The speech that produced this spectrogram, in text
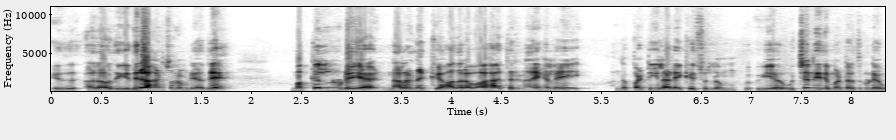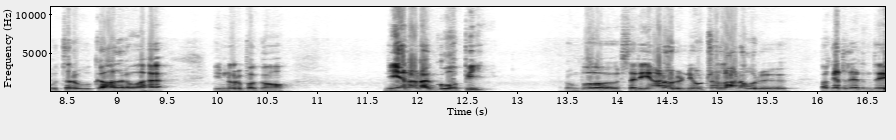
எது அதாவது எதிராகன்னு சொல்ல முடியாது மக்களினுடைய நலனுக்கு ஆதரவாக திருநாய்களை அந்த பட்டியல் அடைக்க சொல்லும் உய- உச்சநீதிமன்றத்தினுடைய உத்தரவுக்கு ஆதரவாக இன்னொரு பக்கம் நீயா நானா கோபி ரொம்ப சரியான ஒரு நியூட்ரலான ஒரு பக்கத்தில் இருந்து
